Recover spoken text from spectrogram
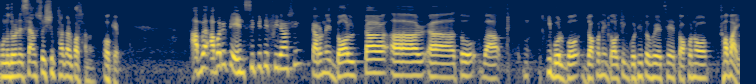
কোনো ধরনের স্যামসরশিপ থাকার কথা নয়। ওকে আমরা আবার একটু এনসিপিতে ফিরে আসি, কারণ এই দলটা তো কি বলব, যখন এই দলটি গঠিত হয়েছে, তখনও সবাই,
